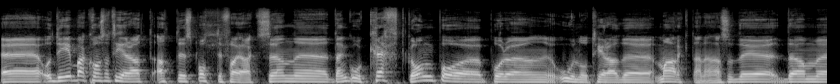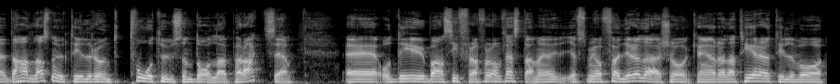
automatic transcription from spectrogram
Eh, och det är bara att konstatera att, att Spotify-aktien eh, den går kräftgång på, på den onoterade marknaden. Alltså det, de, det handlas nu till runt 2000 dollar per aktie. Eh, och det är ju bara en siffra för de flesta, men eftersom jag följer det där så kan jag relatera det till vad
